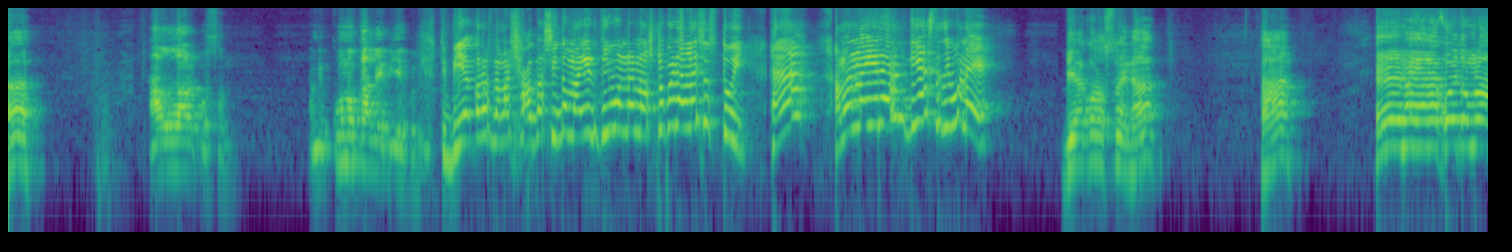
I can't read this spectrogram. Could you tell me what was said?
হ্যাঁ। আল্লাহর কসম আমি কোনো কালে বিয়ে করিনি। তুই বিয়ে করস না আমার সাদা সিধা মায়ের জীবনটা নষ্ট করে তুই হ্যাঁ? আমার মায়ের এখন কি আসছে জীবনে? বিয়া করস নাই না? হ্যাঁ? কই তোমরা?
